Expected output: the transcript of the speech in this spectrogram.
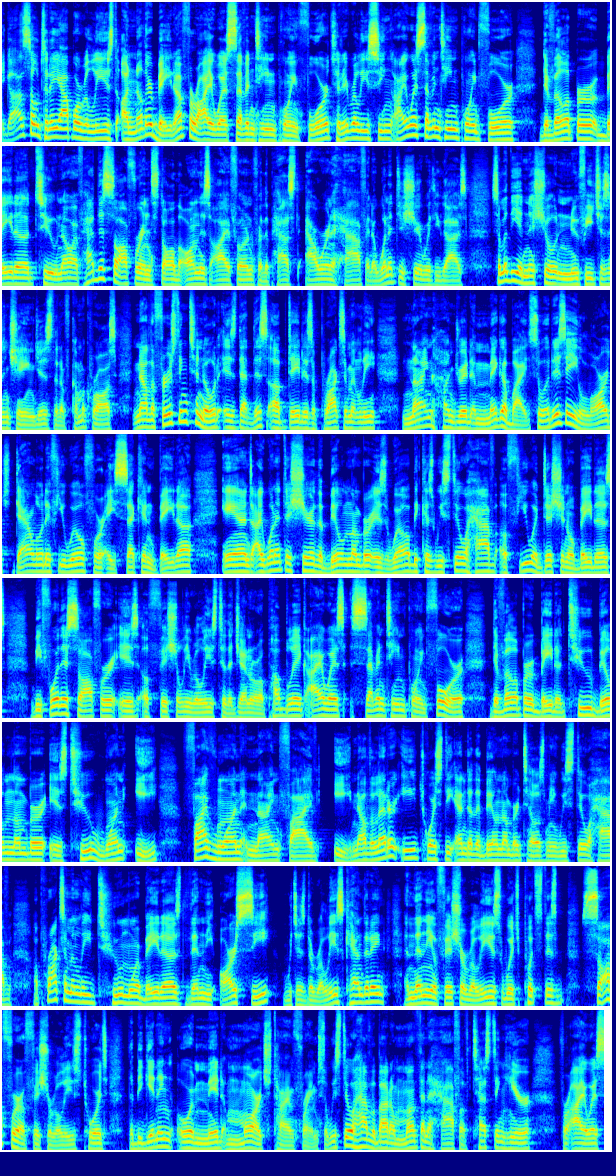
Hey guys, so today Apple released another beta for iOS 17.4. Today releasing iOS 17.4 Developer Beta 2. Now I've had this software installed on this iPhone for the past hour and a half and I wanted to share with you guys some of the initial new features and changes that I've come across. Now the first thing to note is that this update is approximately 900 megabytes. So it is a large download if you will for a second beta and I wanted to share the build number as well because we still have a few additional betas before this software is officially released to the general public. iOS 17.4 developer beta 2 build number is 21E 5195 E. Now, the letter E towards the end of the build number tells me we still have approximately two more betas than the RC, which is the release candidate, and then the official release, which puts this software official release towards the beginning or mid-March timeframe. So we still have about a month and a half of testing here for iOS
